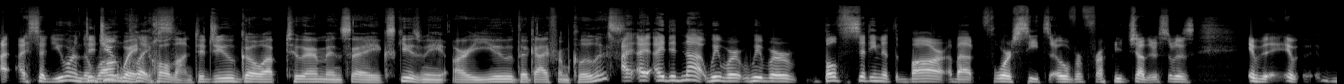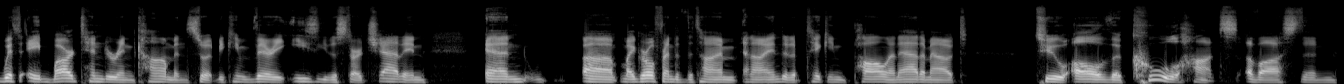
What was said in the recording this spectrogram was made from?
I, I said, "You were in the did wrong you wait? place." Hold on. Did you go up to him and say, "Excuse me, are you the guy from Clueless?" I, I, I did not. We were we were both sitting at the bar about four seats over from each other, so it was it, it with a bartender in common. So it became very easy to start chatting. And uh, my girlfriend at the time and I ended up taking Paul and Adam out to all the cool haunts of Austin,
